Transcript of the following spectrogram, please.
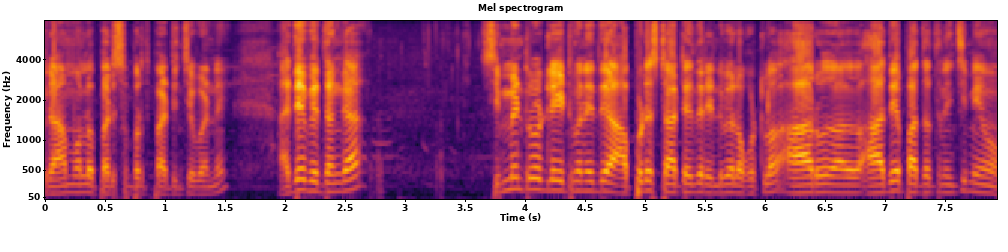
గ్రామంలో పరిశుభ్రత పాటించేవాడిని. అదేవిధంగా సిమెంట్ రోడ్లు వేయటం అనేది అప్పుడే స్టార్ట్ అయింది రెండు వేల ఒకటిలో. ఆ రో అదే పద్ధతి నుంచి మేము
